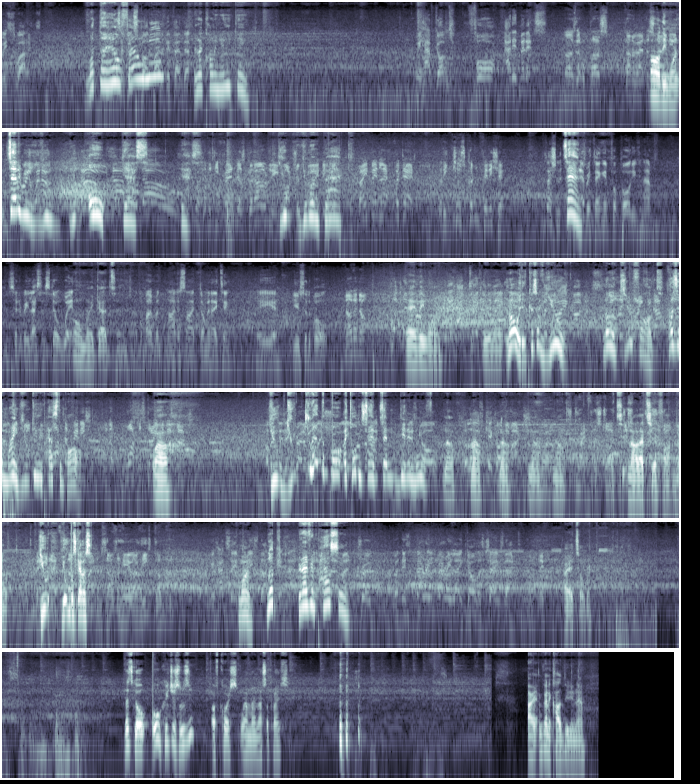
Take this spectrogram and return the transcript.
Luis Suarez. What the hell, That's a good foul, man? the. They're not calling anything. We have got four added minutes. Well, there's a little buzz gone Oh, they stadium. won. Zedri, you, you. Oh, yes, yes. The defenders could only You, you went back. They'd been left for dead, but he just couldn't finish it. Possession Sand. isn't everything in football. You can have considerably less and still win. Oh my God, Sand. At the moment, neither side dominating the uh, use of the ball. No, they're not. Hey, they won. They have taken They won. No, because of dying you. No, it's your fault. How's it mine? You didn't pass the ball. finish, and a- what a stage Wow. of this match. You, you, you had the ball. I told you, Sam. Sam, didn't move. No, no, last kick of no, no, no. Straight for the strike. That's- no, that's your fault. No. You- you almost got us- make themselves a hero. He's done that. We had seemed Come on. Look, you're not even bit of a passing. stalemate, in truth, But this very, very late goal has changed that. Well, they- All right, it's over. Let's go. Oh, creatures losing? Of course. Why am I not surprised? Alright, I'm gonna Call of Duty now.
